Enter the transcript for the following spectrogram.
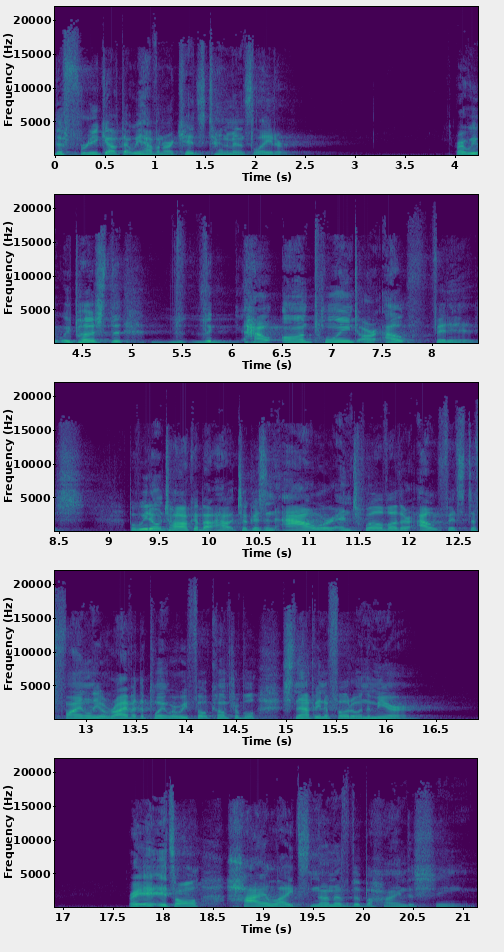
the freak out that we have on our kids 10 minutes later. Right? We, we post the, the, the, how on point our outfit is. But we don't talk about how it took us an hour and 12 other outfits to finally arrive at the point where we felt comfortable snapping a photo in the mirror. Right? It's all highlights, none of the behind the scene.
